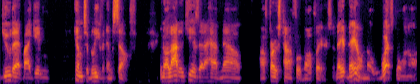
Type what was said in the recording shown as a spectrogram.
do that by getting him to believe in himself. You know, a lot of the kids that I have now, are first time football players. They they don't know what's going on,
